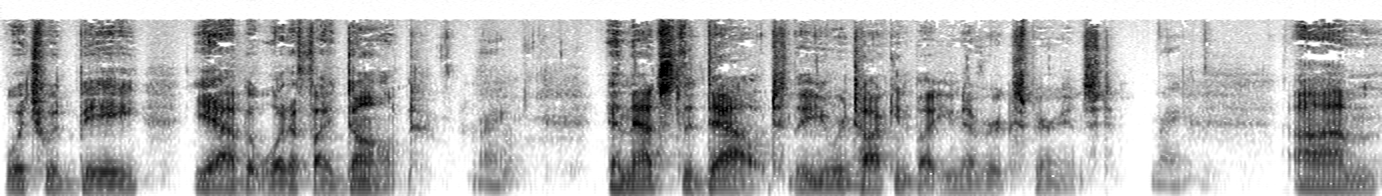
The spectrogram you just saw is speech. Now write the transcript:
which would be, yeah, but what if I don't? Right. And that's the doubt that you were talking about you never experienced. Right. Um,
